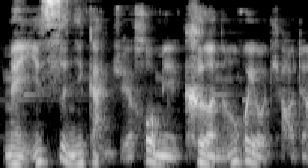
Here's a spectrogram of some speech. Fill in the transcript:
每一次你感觉后面可能会有调整，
